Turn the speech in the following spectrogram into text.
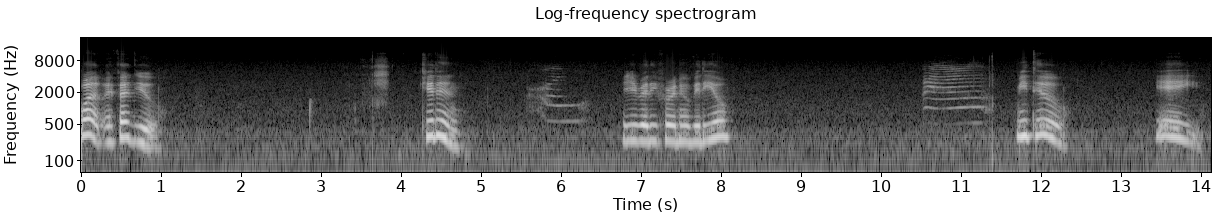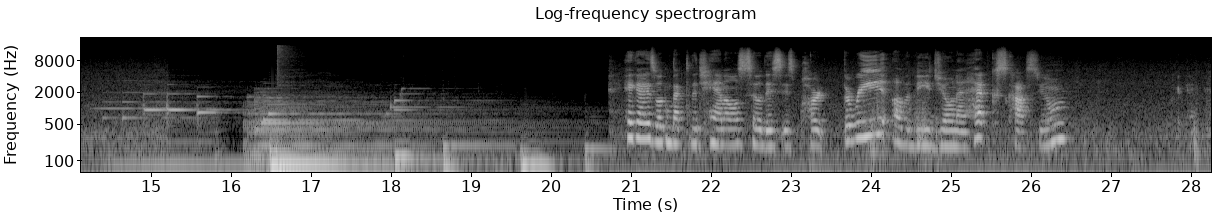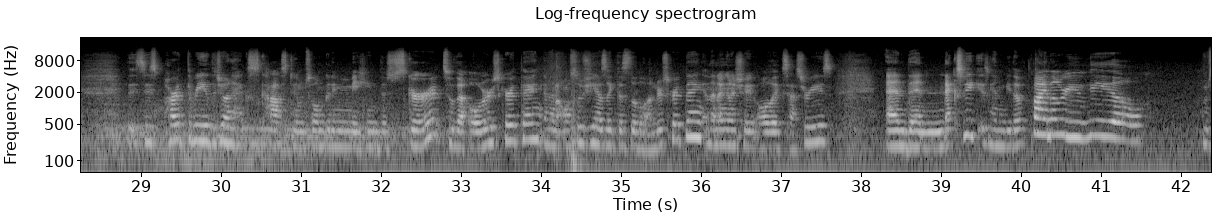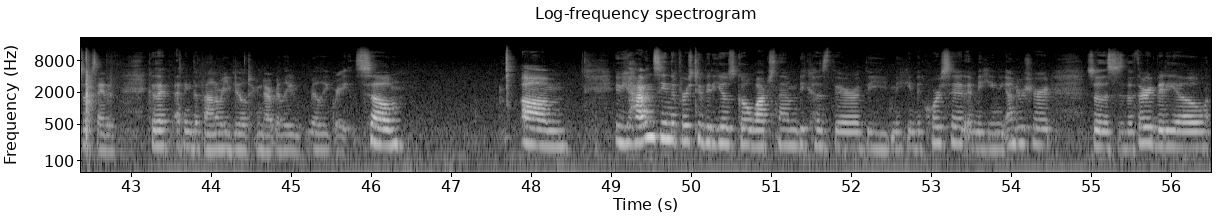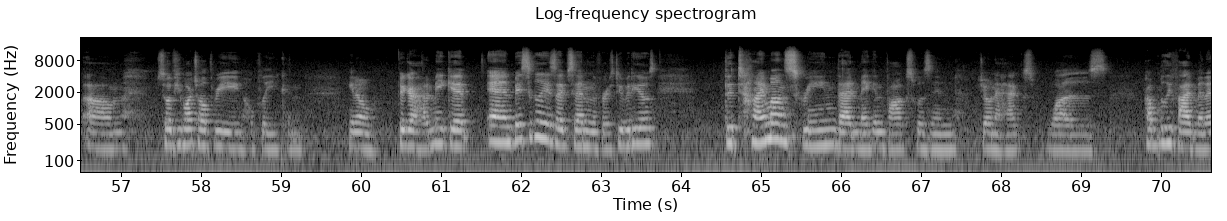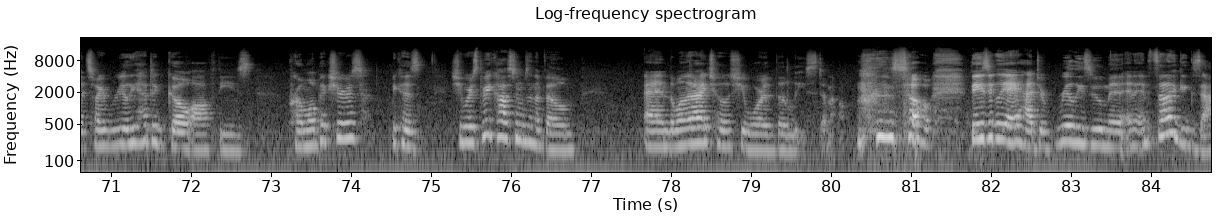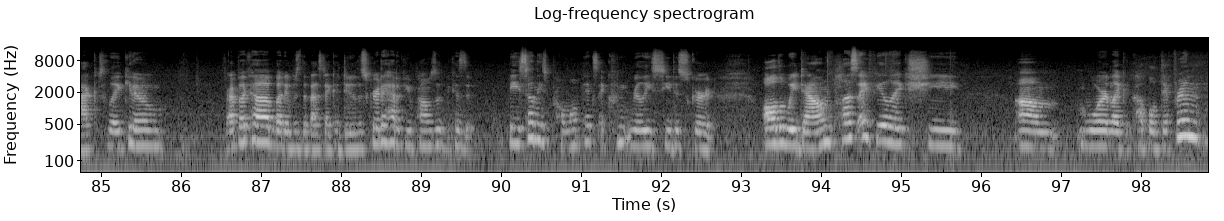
What? I fed you. Kitten. Are you ready for a new video? Me too. Yay. Hey guys, welcome back to the channel. So this is part three of the Jonah Hex costume. This is part three of the Jonah Hex costume, so I'm going to be making the skirt, so the overskirt thing, and then also she has like this little underskirt thing, and then I'm going to show you all the accessories. And then next week is going to be the final reveal. I'm so excited because I, I think the final reveal turned out really, really great. So, um, if you haven't seen the first two videos, go watch them because they're the making the corset and making the undershirt. So this is the third video. Um, so if you watch all three, hopefully you can, you know, figure out how to make it. And basically, as I've said in the first two videos, the time on screen that Megan Fox was in Jonah Hex was probably five minutes. So I really had to go off these promo pictures because she wears three costumes in the film and the one that I chose she wore the least amount. so basically I had to really zoom in and it's not like exact like you know replica, but it was the best I could do. The skirt I had a few problems with because based on these promo pics, I couldn't really see the skirt all the way down. Plus, I feel like she um, wore like a couple different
